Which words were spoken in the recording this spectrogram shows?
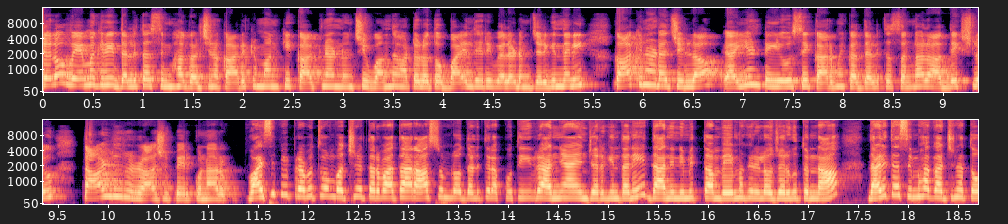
చలో వేమగిరి దళిత సింహ గర్జన కార్యక్రమానికి కాకినాడ నుంచి వంద ఆటోలతో బయలుదేరి వెళ్ళడం జరిగిందని కాకినాడ జిల్లా ఐఎన్టీయూసీ కార్మిక దళిత సంఘాల అధ్యక్షులు తాళ్ళూరు రాజు పేర్కొన్నారు. వైసీపీ ప్రభుత్వం వచ్చిన తర్వాత రాష్ట్రంలో దళితులకు తీవ్ర అన్యాయం జరిగిందని దాని నిమిత్తం వేమగిరిలో జరుగుతున్న దళిత సింహ గర్జనతో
